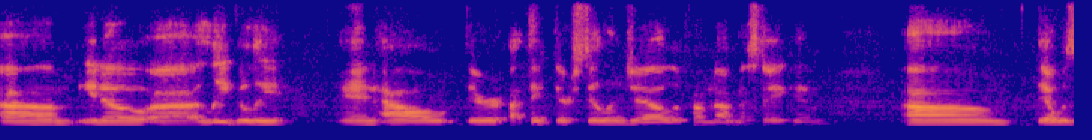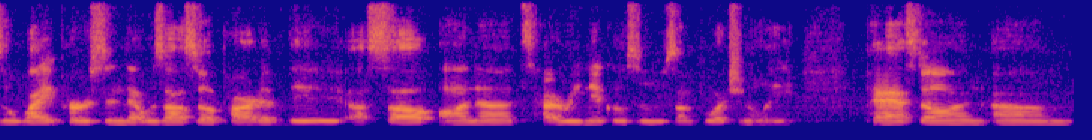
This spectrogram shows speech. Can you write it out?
um, you know uh, legally and how they're I think they're still in jail if I'm not mistaken. Um, there was a white person that was also a part of the assault on uh, Tyre Nichols, who's unfortunately passed on. Um,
